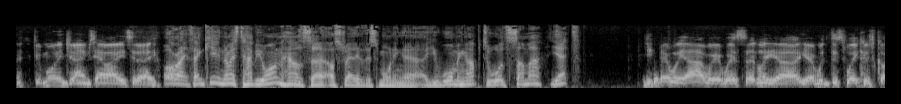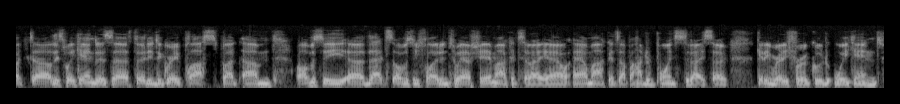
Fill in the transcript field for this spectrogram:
Good morning, James. How are you today? All right, thank you. Nice to have you on. How's uh, Australia this morning? Uh, are you warming up towards summer yet? Yeah, we are. We're, we're certainly, uh, yeah, with this week has got, uh, this weekend is uh, 30 degree plus. But um, obviously, uh, that's obviously flowed into our share market today. Our, our market's up 100 points today. So getting ready for a good weekend.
